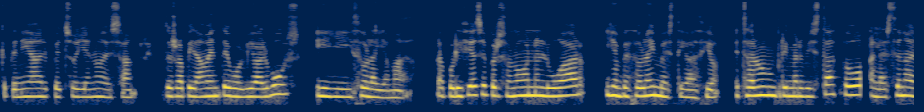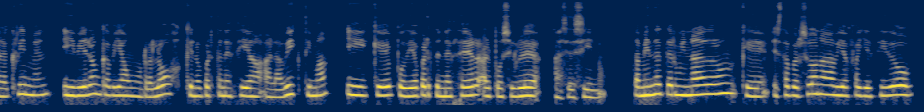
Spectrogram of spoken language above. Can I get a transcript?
que tenía el pecho lleno de sangre. Entonces rápidamente volvió al bus y hizo la llamada. La policía se personó en el lugar y empezó la investigación. Echaron un primer vistazo a la escena del crimen y vieron que había un reloj que no pertenecía a la víctima y que podía pertenecer al posible asesino. También determinaron que esta persona había fallecido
